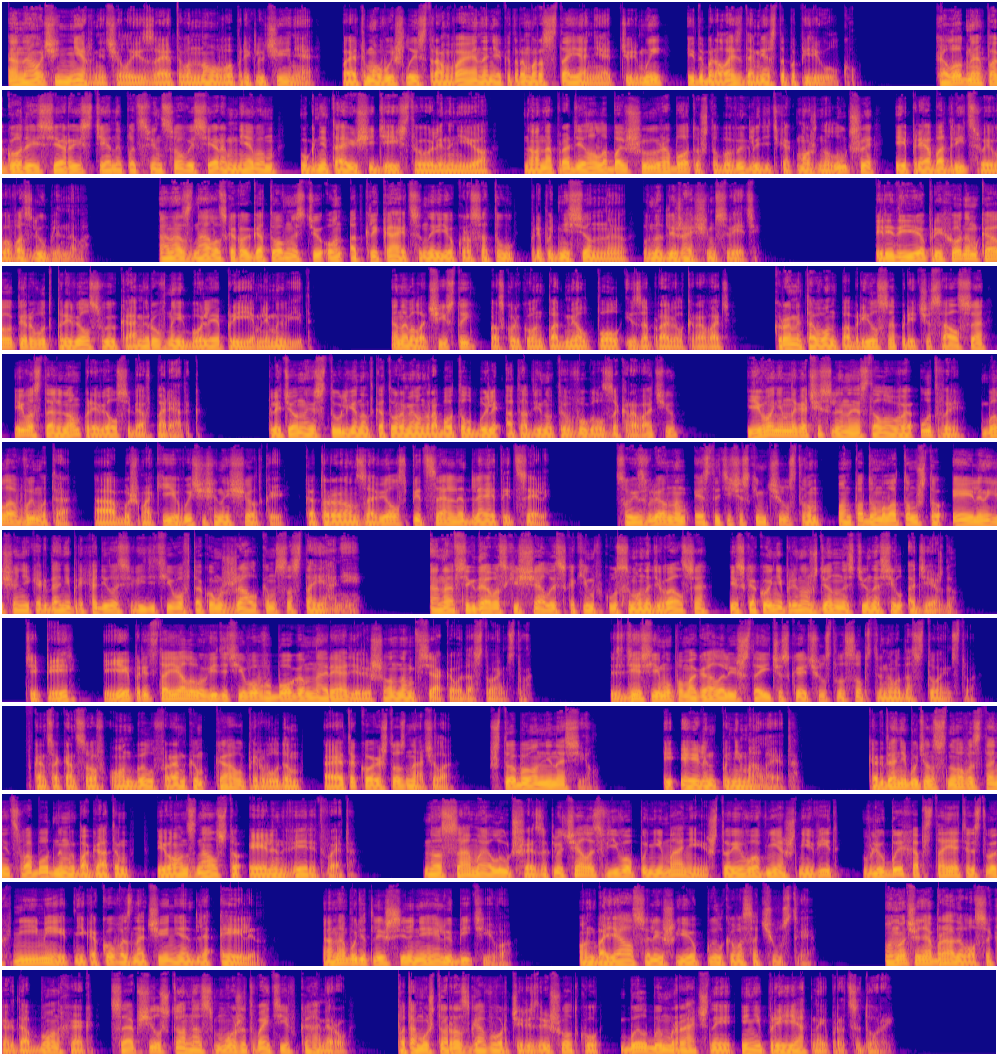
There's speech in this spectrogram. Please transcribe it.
Она очень нервничала из-за этого нового приключения, поэтому вышла из трамвая на некотором расстоянии от тюрьмы и добралась до места по переулку. Холодная погода и серые стены под свинцово-серым небом угнетающе действовали на нее, но она проделала большую работу, чтобы выглядеть как можно лучше и приободрить своего возлюбленного. Она знала, с какой готовностью он откликается на ее красоту, преподнесенную в надлежащем свете. Перед ее приходом Каупервуд привел свою камеру в наиболее приемлемый вид. Она была чистой, поскольку он подмел пол и заправил кровать. Кроме того, он побрился, причесался и в остальном привел себя в порядок. Плетеные стулья, над которыми он работал, были отодвинуты в угол за кроватью. Его немногочисленная столовая утварь была вымыта, а башмаки вычищены щеткой, которую он завел специально для этой цели. С уязвленным эстетическим чувством он подумал о том, что Эйлин еще никогда не приходилось видеть его в таком жалком состоянии. Она всегда восхищалась, с каким вкусом он одевался и с какой непринужденностью носил одежду. Теперь ей предстояло увидеть его в убогом наряде, лишенном всякого достоинства. Здесь ему помогало лишь стоическое чувство собственного достоинства. В конце концов, он был Фрэнком Каупервудом, а это кое-что значило, что бы он ни носил. И Эйлин понимала это. Когда-нибудь он снова станет свободным и богатым, и он знал, что Эйлин верит в это. Но самое лучшее заключалось в его понимании, что его внешний вид в любых обстоятельствах не имеет никакого значения для Эйлин. Она будет лишь сильнее любить его. Он боялся лишь ее пылкого сочувствия. Он очень обрадовался, когда Бонхэк сообщил, что она сможет войти в камеру, потому что разговор через решетку был бы мрачной и неприятной процедурой.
